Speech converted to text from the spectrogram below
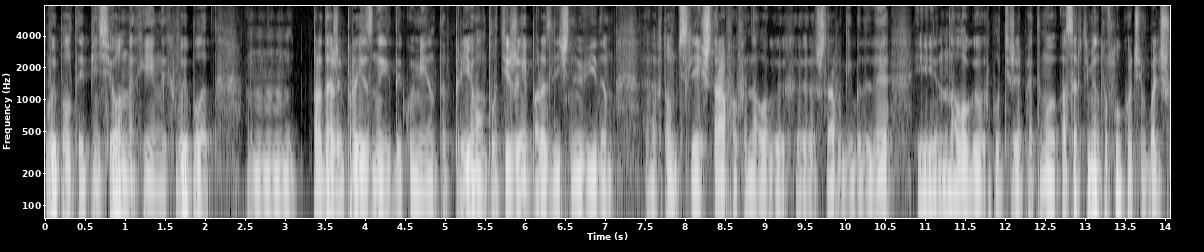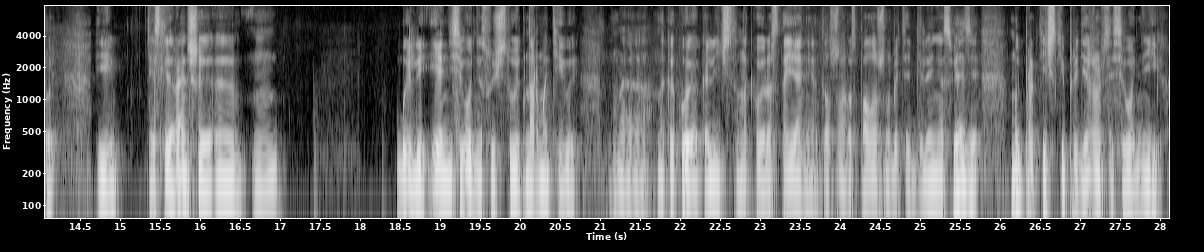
выплаты пенсионных и иных выплат, продажей проездных документов, приемом платежей по различным видам, э, в том числе и штрафов, и налоговых, э, штрафов ГИБДД, и налоговых платежей. Поэтому ассортимент услуг очень большой. И если раньше э, были, и они сегодня существуют, нормативы, на какое количество, на какое расстояние должно расположено быть отделение связи, мы практически придерживаемся сегодня их.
